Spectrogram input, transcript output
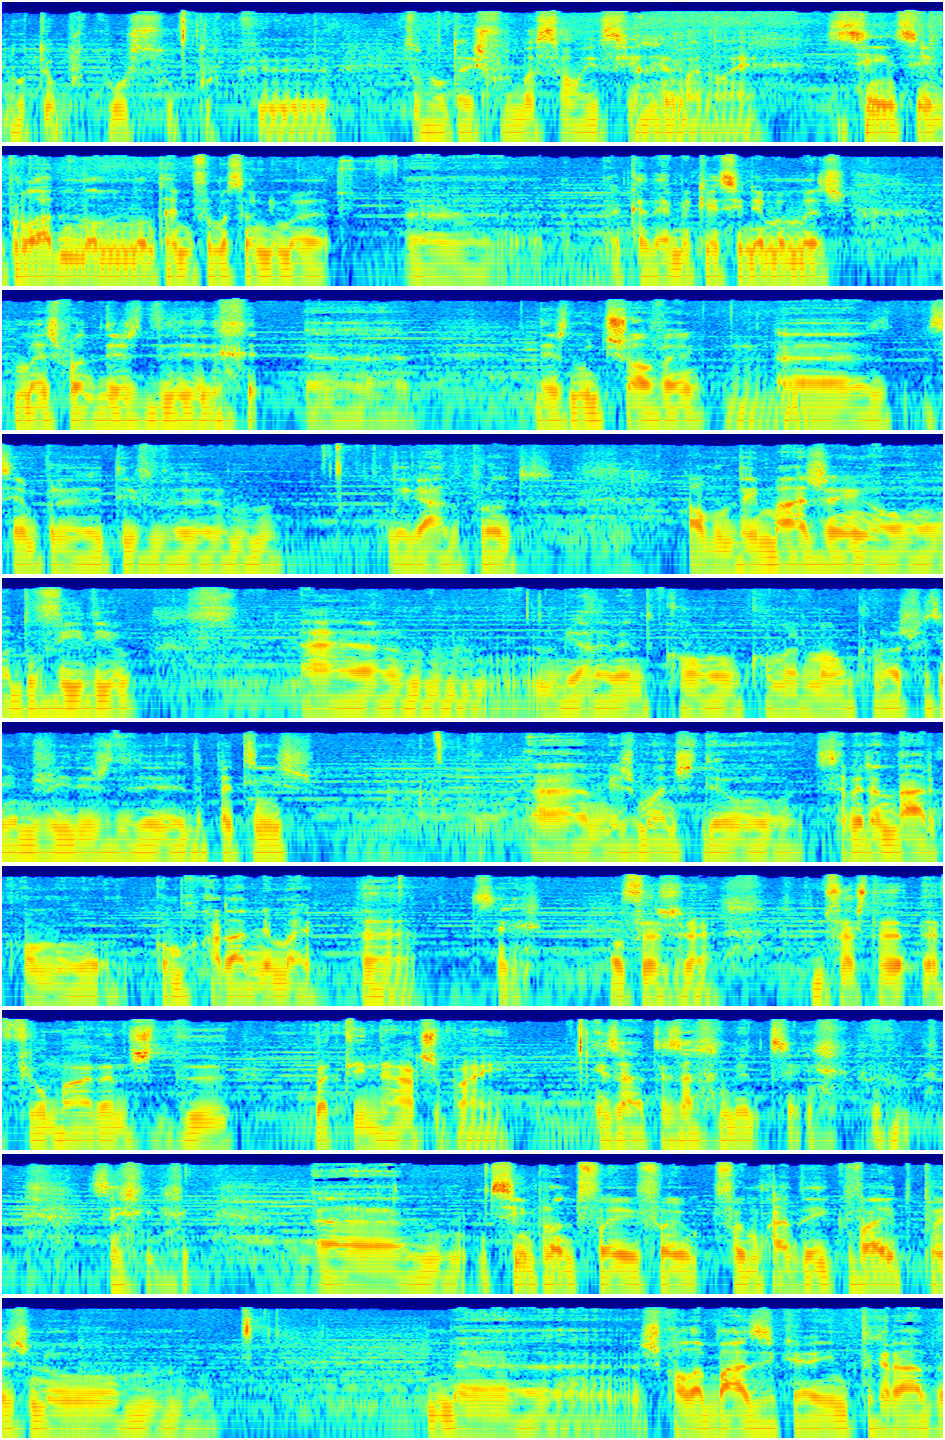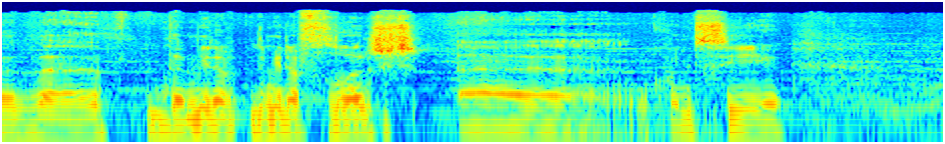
no teu percurso, porque tu não tens formação em cinema, não é? Sim, sim. Por um lado, não, não tenho formação nenhuma uh, académica em cinema, mas mas pronto, desde, uh, desde muito jovem uhum. uh, sempre tive um, ligado pronto, ao mundo da imagem ou do vídeo, um, nomeadamente com, com o meu irmão, que nós fazíamos vídeos de, de patins, uh, mesmo antes de eu saber andar, como, como recorda a minha mãe. Ah. Sim. Ou seja, começaste a, a filmar antes de patinares bem. Exato, exatamente, sim. sim. Um, sim, pronto, foi, foi, foi um bocado daí que veio. Depois no, na escola básica integrada da, da Mira, de Miraflores uh, conheci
